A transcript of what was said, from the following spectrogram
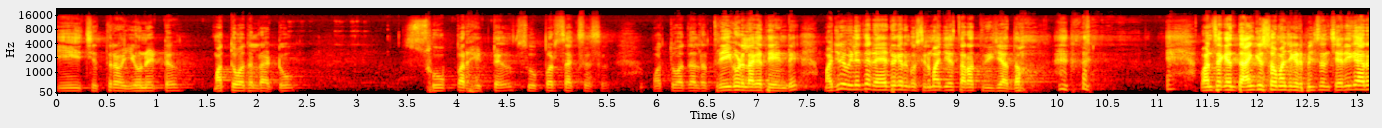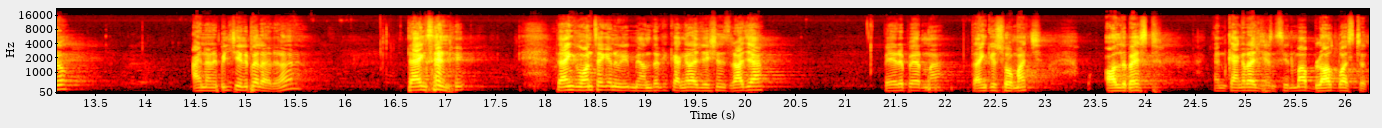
ఈ చిత్రం unit Mathu Vadalara two super hit super success. మొత్తం వదలరా త్రీ కూడా ఇలాగే తీయండి. మధ్యలో వీళ్ళైతే డైరెక్ట్గా ఇంకో సినిమా చేసిన తర్వాత త్రీ చేద్దాం. Once again thank you so much ఇక్కడ పిలిచిన చెరి గారు ఆయన నన్ను పిలిచి వెళ్ళిపోయారు. థ్యాంక్స్ అండి. థ్యాంక్ యూ వన్స్ అగైన్ మీ అందరికీ కంగ్రాచులేషన్స్ రాజా పేరు పేరున thank you so much all the best and congratulations cinema blockbuster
